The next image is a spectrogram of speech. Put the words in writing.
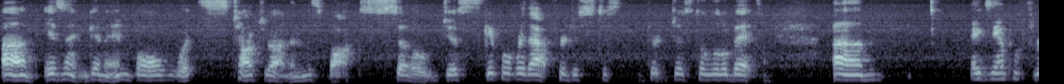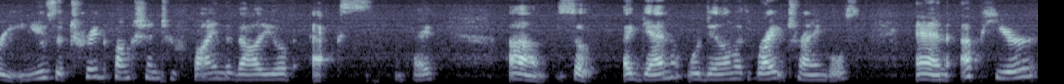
um, isn't going to involve what's talked about in this box. So just skip over that for just, just for just a little bit. Um, example 3, use a trig function to find the value of x. Okay, so again, we're dealing with right triangles. And up here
